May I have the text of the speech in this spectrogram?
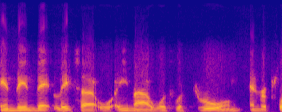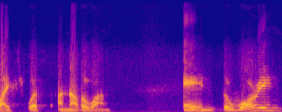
and then that letter or email was withdrawn and replaced with another one. And the worrying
